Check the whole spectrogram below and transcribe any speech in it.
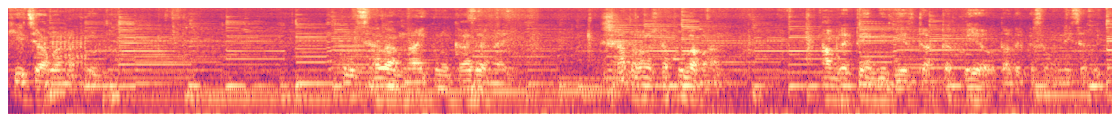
কি জামানা করল কোনো সালাম নাই কোনো কাজা নাই সাধারণ একটা পোলা পান আমরা একটা এমবিবিএস ডাক্তার হয়েও তাদের কাছে আমার নিচে হইতে।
